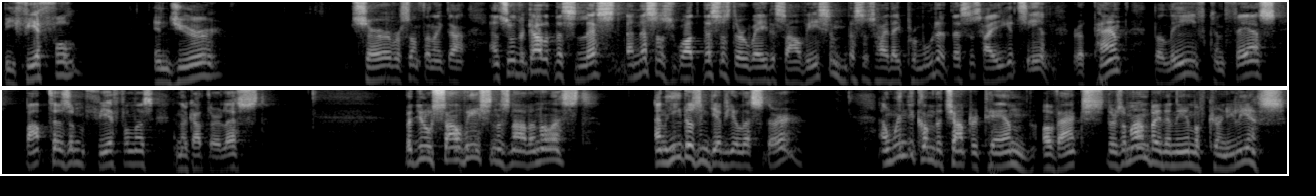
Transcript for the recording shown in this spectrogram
be faithful, endure, serve, or something like that. And so they got this list, and this is what this is their way to salvation. This is how they promote it. This is how you get saved. Repent, believe, confess, baptism, faithfulness, and they've got their list. But you know, salvation is not in a list. And he doesn't give you a list there. And when you come to chapter 10 of Acts, there's a man by the name of Cornelius.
